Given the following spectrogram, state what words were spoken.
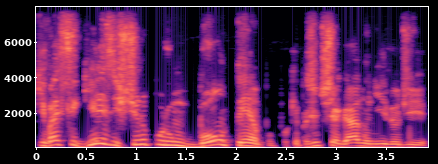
que vai seguir existindo por um bom tempo, porque para a gente chegar no nível de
